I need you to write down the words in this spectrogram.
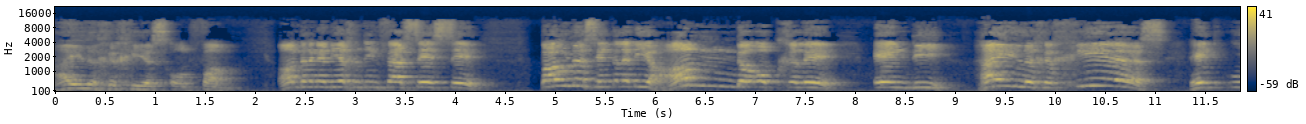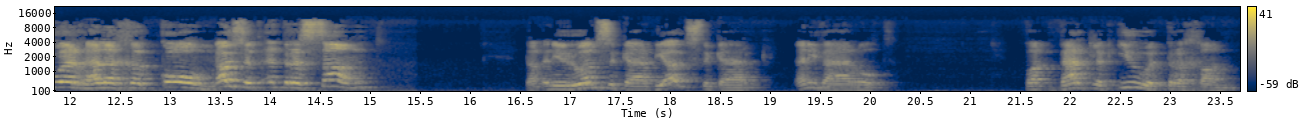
Heilige Gees ontvang. Handelinge 19 vers 6 sê: Paulus het hulle die hande opgelê en die Heilige Gees het oor hulle gekom. Nou is dit interessant dat in die Romeinse kerk, die oudste kerk in die wêreld wat werklik eeue teruggaan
